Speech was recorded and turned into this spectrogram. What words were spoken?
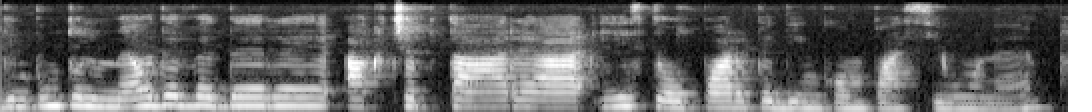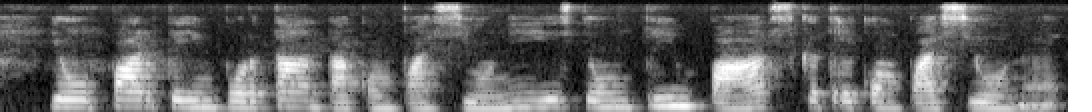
Din punctul meu de vedere, acceptarea este o parte din compasiune e o parte importantă a compasiunii, este un prim pas către compasiune.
